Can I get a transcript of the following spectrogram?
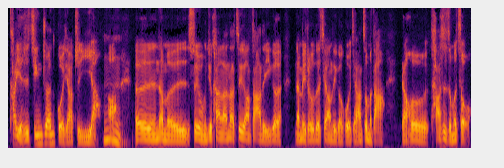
它也是金砖国家之一啊啊，呃，那么所以我们就看了那这样大的一个南美洲的这样的一个国家这么大。然后他是怎么走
